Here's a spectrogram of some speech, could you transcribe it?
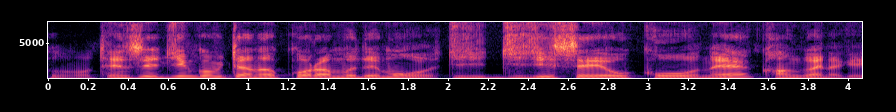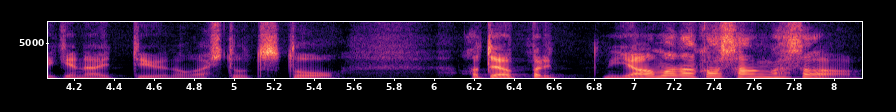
その天聖人口みたいなコラムでも時事性をこうね、考えなきゃいけないっていうのが一つと、あとやっぱり山中さんがさ、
